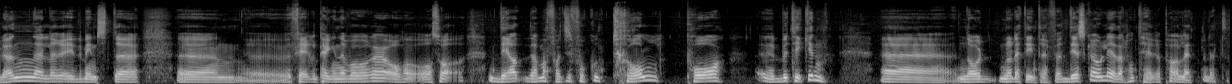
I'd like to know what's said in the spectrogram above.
lønn, eller i det minste feriepengene våre. Og, og så, det at, man faktisk får kontroll på butikken. Når, når, dette inntreffer. Det skal jo lederen håndtere parallelt med dette.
